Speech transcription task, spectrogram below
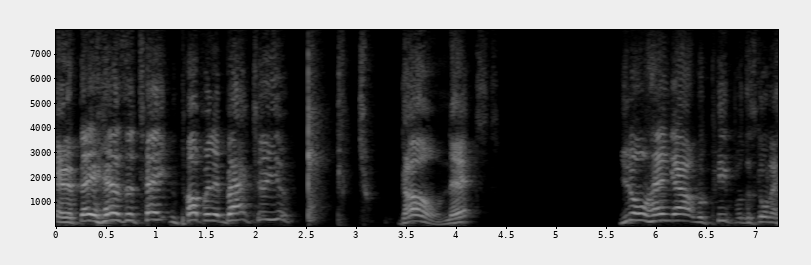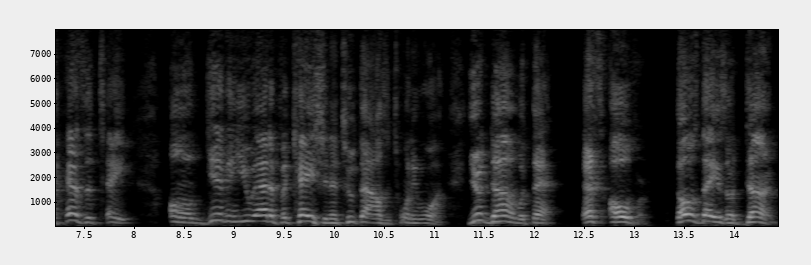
And if they hesitate and pumping it back to you, gone next. You don't hang out with people that's going to hesitate on giving you edification in 2021. You're done with that. That's over. Those days are done.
